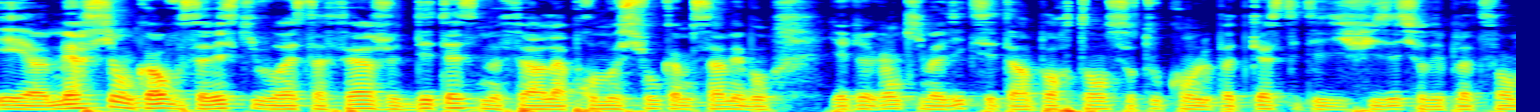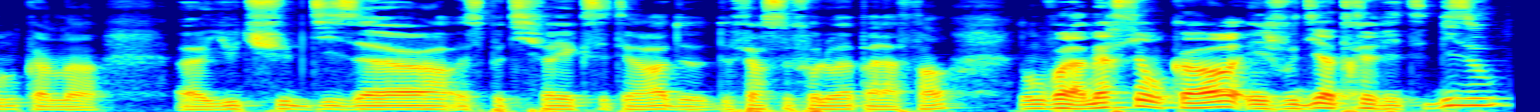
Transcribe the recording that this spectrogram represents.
Et euh, merci encore, vous savez ce qu'il vous reste à faire. Je déteste me faire la promotion comme ça, mais bon, il y a quelqu'un qui m'a dit que c'était important, surtout quand le podcast était diffusé sur des plateformes comme euh, euh, YouTube, Deezer, Spotify, etc., de, de faire ce follow-up à la fin. Donc voilà, merci encore et je vous dis à très vite. Bisous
